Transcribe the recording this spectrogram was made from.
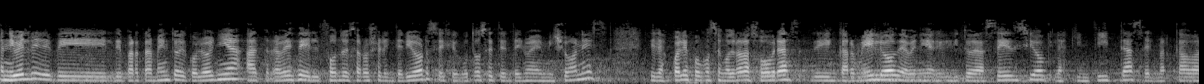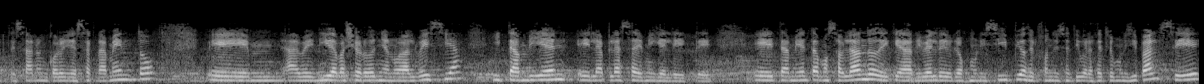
A nivel del de, departamento de Colonia, a través del Fondo de Desarrollo del Interior se ejecutó 79 millones, de las cuales podemos encontrar las obras de en Carmelo, de Avenida Grito de Ascencio, Las Quintitas, el Mercado Artesano en Colonia de Sacramento, eh, Avenida Valle Ordoña Nueva Albesia y también eh, la Plaza de Miguelete. Eh, también estamos hablando de que a nivel de los municipios, del Fondo de Incentivo a la Gestión Municipal, se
